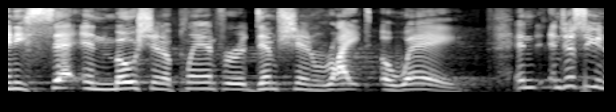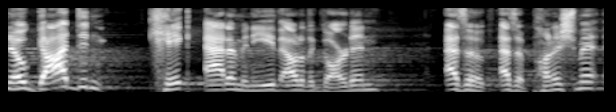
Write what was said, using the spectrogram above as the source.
And he set in motion a plan for redemption right away. And, and just so you know, God didn't kick Adam and Eve out of the garden as a, as a punishment.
